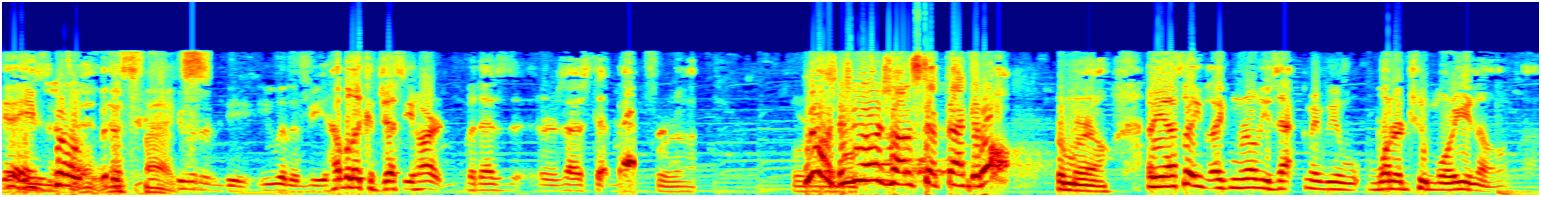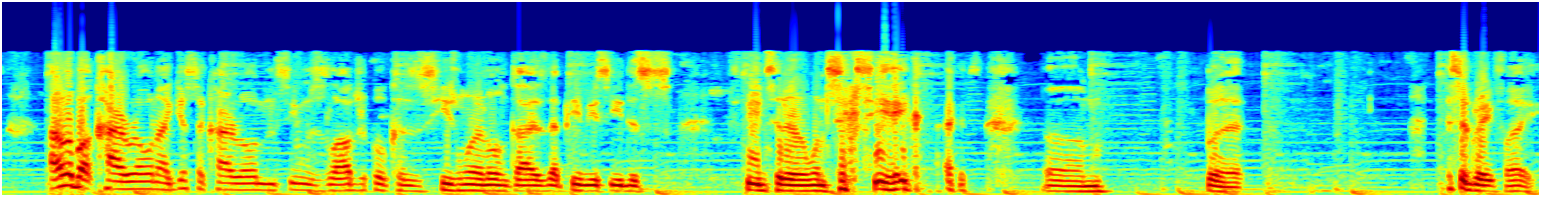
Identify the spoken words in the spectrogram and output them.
Yeah, he's So- That- that's He facts. would have beat. He would have beat. How about like a Jesse Hart? But as or is that a step back for? Uh, for No, New York's not a step back at all. for Morrell. I mean, I feel like like Morrell needs that maybe one or two more. You know, I don't know about Kyrone. I guess a Kyrone seems logical because he's one of those guys that PBC just feeds to their 168 guys. Um, but it's a great fight.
